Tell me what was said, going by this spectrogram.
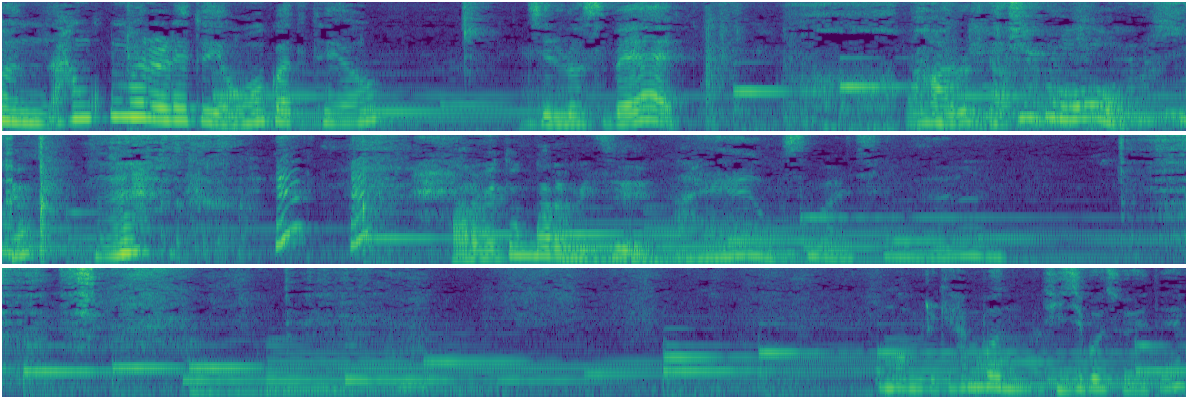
형님은 한국말을 해도 영어 같아요. 질로스백 바로 미치고. 발음이 똥발음이지? 아유 무슨 말씀을 어머 이렇게 한번 뒤집어줘야 돼요?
